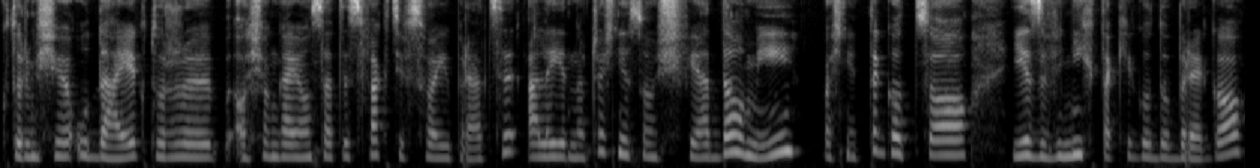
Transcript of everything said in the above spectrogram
którym się udaje, którzy osiągają satysfakcję w swojej pracy, ale jednocześnie są świadomi właśnie tego, co jest w nich takiego dobrego,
